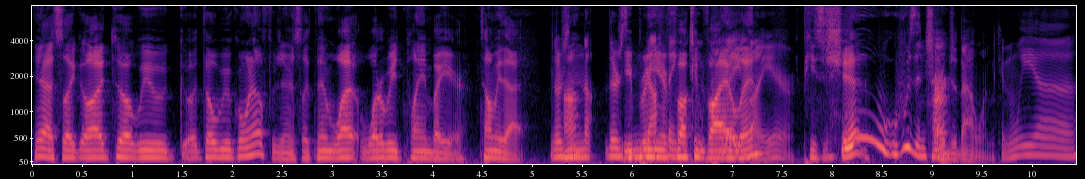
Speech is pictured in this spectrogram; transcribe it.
Yeah, it's like, oh, I thought we would, I thought we were going out for dinner. It's like, then what? What are we playing by ear? Tell me that. There's Huh? no, there's you bring your nothing fucking violin, by ear. piece of shit. Who, who's in charge Huh? of that one? Can we uh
